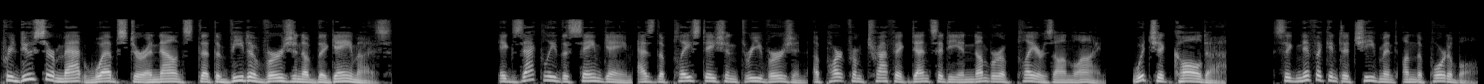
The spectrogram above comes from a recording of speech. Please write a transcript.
Producer Matt Webster announced that the Vita version of the game is exactly the same game as the PlayStation 3 version apart from traffic density and number of players online, which it called a significant achievement on the portable.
